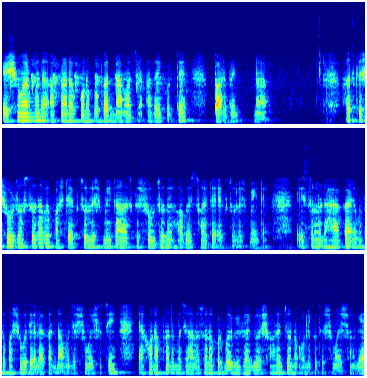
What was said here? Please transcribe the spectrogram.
এই সময়ের মধ্যে আপনারা কোনো প্রকার নামাজ আদায় করতে পারবেন না। আজকে সূর্যাস্ত যাবে পাঁচটা একচল্লিশ মিনিট আর আজকে সূর্যোদয় হবে ছয়টা একচল্লিশ মিনিটে। এই স্তরে ঢাকা এবং পার্শ্ববর্তী এলাকার নামাজের সময়সূচি। এখন আপনাদের মাঝে আলোচনা করব বিভাগীয় শহরের জন্য অলিখিত সময়ের সঙ্গে।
